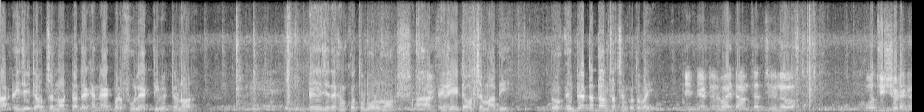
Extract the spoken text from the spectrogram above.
আর এই যে এটা হচ্ছে নটটা দেখেন একবার ফুল অ্যাক্টিভ একটা নর। এই যে দেখেন কত বড় নর। আর এই যে এটা হচ্ছে মাদি। তো এই পেয়ারটার দাম চাচ্ছেন কত ভাই? এই পেয়ারটার ভাই দাম চাচ্ছি হলো পঁচিশশো টাকা।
